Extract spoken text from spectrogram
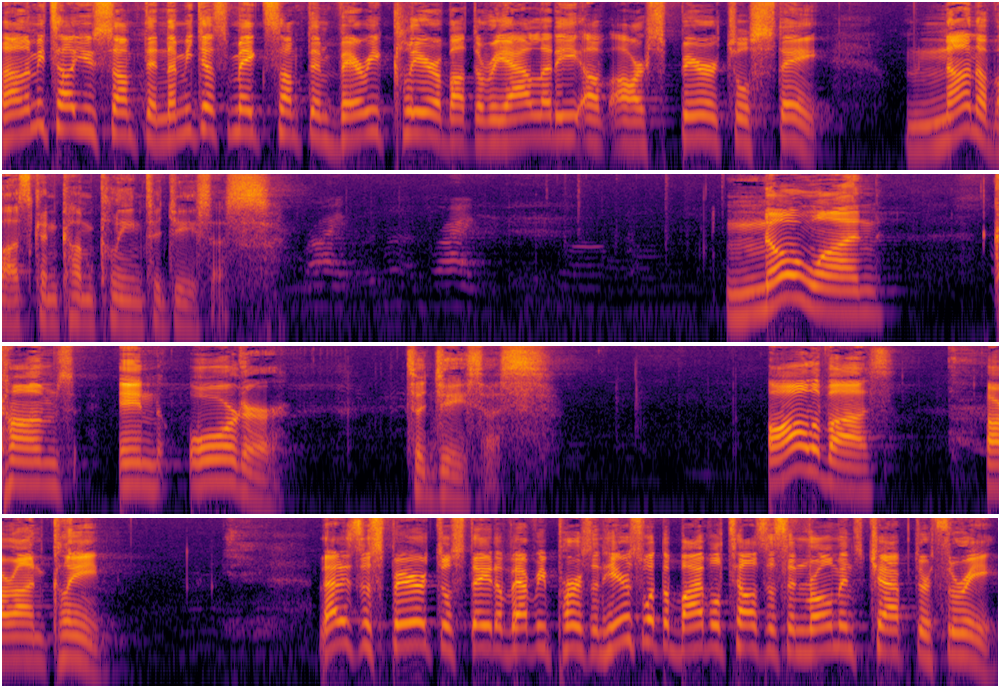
Now, let me tell you something. Let me just make something very clear about the reality of our spiritual state none of us can come clean to Jesus. Right. Right. No one comes in order to Jesus. All of us are unclean. That is the spiritual state of every person. Here's what the Bible tells us in Romans chapter 3.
